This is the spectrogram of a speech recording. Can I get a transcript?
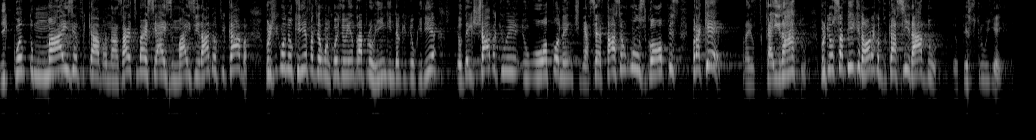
e quanto mais eu ficava nas artes marciais, mais irado eu ficava, porque quando eu queria fazer alguma coisa, eu ia entrar para o ringue, então o que eu queria? Eu deixava que o, o oponente me acertasse alguns golpes, para quê? Para eu ficar irado, porque eu sabia que na hora que eu ficasse irado, eu destruía ele.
